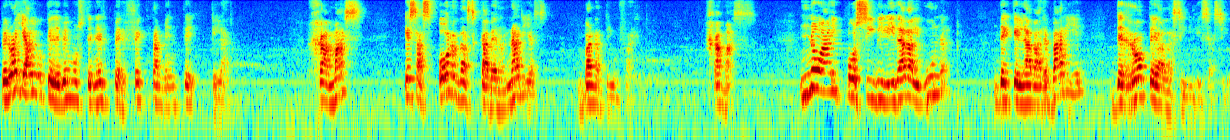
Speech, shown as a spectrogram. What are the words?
Pero hay algo que debemos tener perfectamente claro. Jamás esas hordas cavernarias van a triunfar. Jamás. No hay posibilidad alguna de que la barbarie derrote a la civilización.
